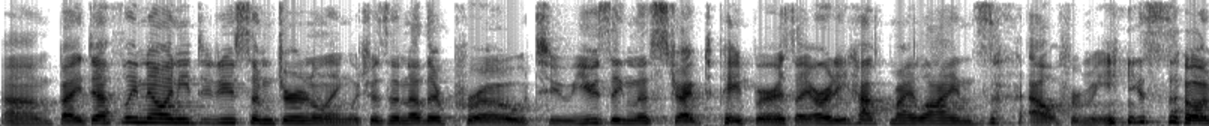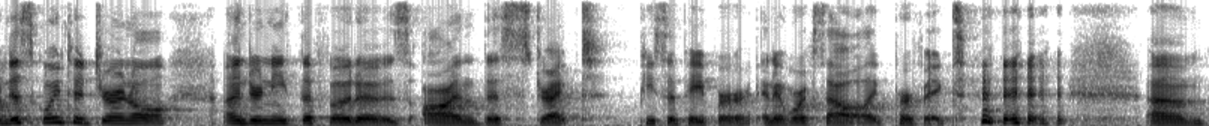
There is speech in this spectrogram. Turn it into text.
Um, but I definitely know I need to do some journaling, which is another pro to using this striped paper as I already have my lines out for me. so I'm just going to journal underneath the photos on this striped piece of paper and it works out like perfect. um,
